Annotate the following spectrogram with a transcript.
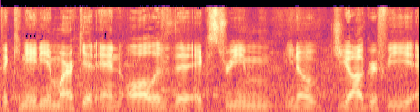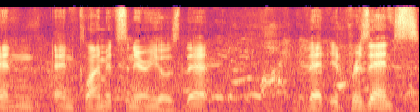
the Canadian market and all of the extreme you know geography and and climate scenarios that that it presents.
